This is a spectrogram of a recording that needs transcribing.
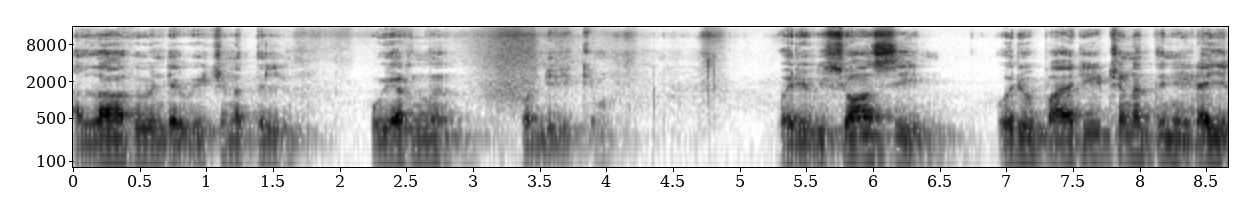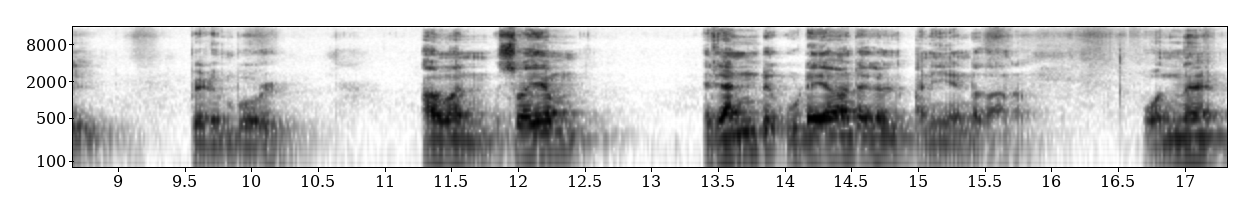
അള്ളാഹുവിന്റെ വീക്ഷണത്തിൽ ഉയർന്നു കൊണ്ടിരിക്കും. ഒരു വിശ്വാസി ഒരു പരീക്ഷണത്തിനിടയിൽ പെടുമ്പോൾ അവൻ സ്വയം രണ്ട് ഉടയാടകൾ അണിയേണ്ടതാണ്. ഒന്ന്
